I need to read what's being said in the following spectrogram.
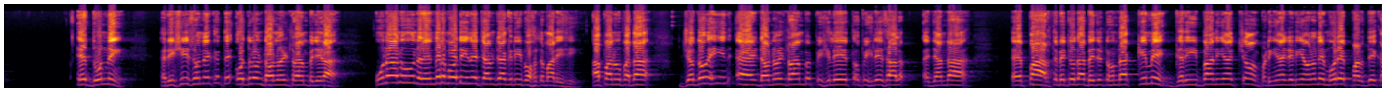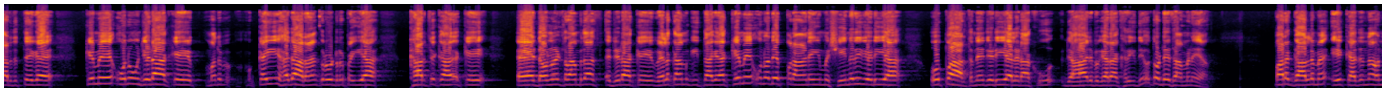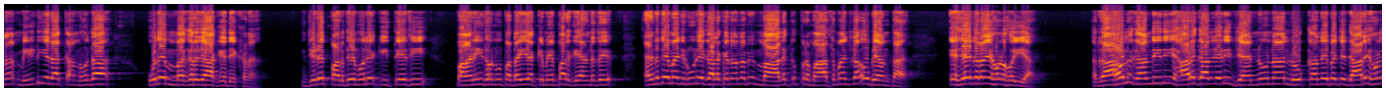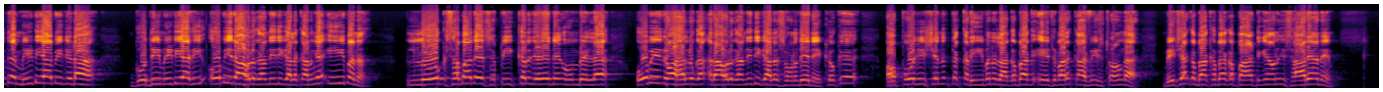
ਇਹ ਦੋਨੇ ਰਿਸ਼ੀ ਸੁਨਕ ਤੇ ਉਧਰੋਂ ਡੋਨਲਡ ਟਰੰਪ ਜਿਹੜਾ ਉਹਨਾਂ ਨੂੰ ਨਰਿੰਦਰ ਮੋਦੀ ਨੇ ਚਮਚਾਗਰੀ ਬਹੁਤ ਮਾਰੀ ਸੀ। ਆਪਾਂ ਨੂੰ ਪਤਾ, ਜਦੋਂ ਹੀ ਡੋਨਲਡ ਟਰੰਪ ਪਿਛਲੇ ਤੋਂ ਪਿਛਲੇ ਸਾਲ ਜਾਂਦਾ ਭਾਰਤ ਵਿੱਚ ਉਹਦਾ ਵਿਜ਼ਿਟ ਹੁੰਦਾ, ਕਿਵੇਂ ਗਰੀਬਾਂ ਦੀਆਂ ਝੌਂਪੜੀਆਂ ਜਿਹੜੀਆਂ ਉਹਨਾਂ ਦੇ ਮੋਹਰੇ ਪਰਦੇ ਕਰ ਦਿੱਤੇ ਗਏ, ਕਿਵੇਂ ਉਹਨੂੰ ਜਿਹੜਾ ਕਿ ਮਤਲਬ ਕਈ ਹਜ਼ਾਰਾਂ ਕਰੋੜ ਰੁਪਈਆ ਖਰਚ ਕਰਕੇ ਡੋਨਲਡ ਟਰੰਪ ਦਾ ਜਿਹੜਾ ਕਿ ਵੈਲਕਮ ਕੀਤਾ ਗਿਆ, ਕਿਵੇਂ ਉਹਨਾਂ ਦੇ ਪੁਰਾਣੀ ਮਸ਼ੀਨਰੀ ਜਿਹੜੀ ਆ, ਉਹ ਭਾਰਤ ਨੇ ਜਿਹੜੀ ਆ ਲੜਾਕੂ ਜਹਾਜ਼ ਵਗੈਰਾ ਖਰੀਦੇ, ਉਹ ਤੁਹਾਡੇ ਸਾਹਮਣੇ ਆ। ਪਰ ਗੱਲ ਮੈਂ ਇਹ ਕਹਿ ਦਿੰਦਾ ਹੁੰਦਾ, ਮੀਡੀਆ ਦਾ ਕੰਮ ਹੁੰਦਾ, ਉਹਦੇ ਮਗਰ ਜਾ ਕੇ ਦੇਖਣਾ। ਜਿਹੜੇ ਪਰਦੇ ਮੋਰੇ ਕੀਤੇ ਸੀ, ਪਾਣੀ ਤੁਹਾਨੂੰ ਪਤਾ ਹੀ ਆ ਕਿਵੇਂ ਭਰ ਗਿਆ ਐਂਡ ਦੇ ਐਂਡ ਤੇ ਮੈਂ ਜ਼ਰੂਰ ਇਹ ਗੱਲ ਕਹਿਣਾ ਹੁੰਦਾ ਵੀ ਮਾਲਕ ਪ੍ਰਮਾਤਮਾ ਜਿਹੜਾ ਉਹ ਬਿਆਨਤਾ ਇਸੇ ਤਰ੍ਹਾਂ ਹੀ ਹੁਣ ਹੋਈ ਆ। ਰਾਹੁਲ ਗਾਂਧੀ ਦੀ ਹਰ ਗੱਲ ਜਿਹੜੀ ਜੈਨੂਨ ਆ, ਲੋਕਾਂ ਦੇ ਵਿੱਚ ਜਾ ਰਹੀ, ਹੁਣ ਤੇ ਮੀਡੀਆ ਵੀ ਜਿਹੜਾ ਗੋਦੀ ਮੀਡੀਆ ਸੀ, ਉਹ ਵੀ ਰਾਹੁਲ ਗਾਂਧੀ ਦੀ ਗੱਲ ਕਰਨਗੇ ਈਵਨ ਲੋਕ ਸਭਾ ਦੇ ਸਪੀਕਰ ਜਿਹੜੇ ਨੇ, ਓਮ ਬਿਰਲਾ ਉਹ ਵੀ ਰਾਹੁਲ ਗਾ- ਰਾਹੁਲ ਗਾਂਧੀ ਦੀ ਗੱਲ ਸੁਣਦੇ ਨੇ, ਕਿਉਂਕਿ ਆਪੋਜੀਸ਼ਨ ਤਕਰੀਬਨ ਲਗਭਗ ਇਸ ਵਾਰ ਕਾਫੀ ਸਟਰੋਂਗ ਹੈ ਬੇਸ਼ੱਕ ਵੱਖ-ਵੱਖ ਪਾਰਟੀਆਂ ਉਹਨੀ ਸਾਰਿਆਂ ਨੇ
